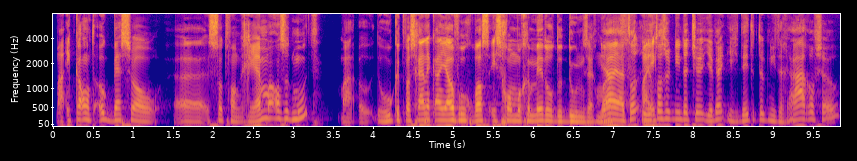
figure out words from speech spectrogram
Maar ik kan het ook best wel eh, een soort van remmen als het moet. Maar eh, hoe ik het waarschijnlijk aan jou vroeg was, is gewoon mijn gemiddelde doen, zeg maar. ja, ja, het was, Maar het ik- was ook niet dat je, je, werd- je deed het ook niet raar of zo.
